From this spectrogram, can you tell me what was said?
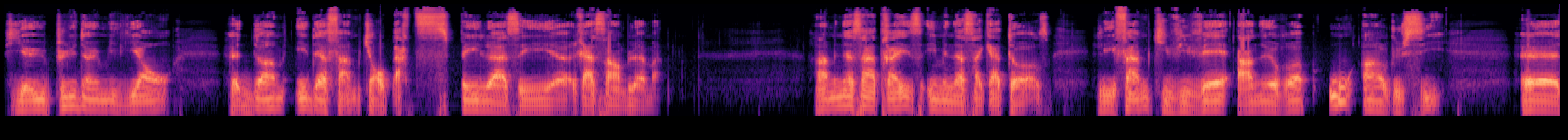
Puis il y a eu plus d'un million euh, d'hommes et de femmes qui ont participé à ces euh, rassemblements. En 1913 et 1914, les femmes qui vivaient en Europe ou en Russie euh,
